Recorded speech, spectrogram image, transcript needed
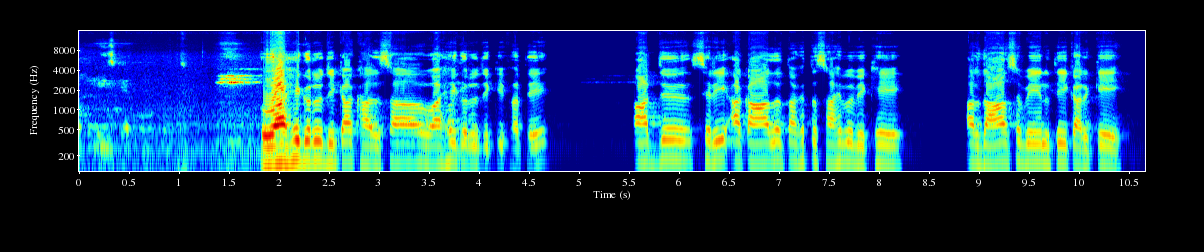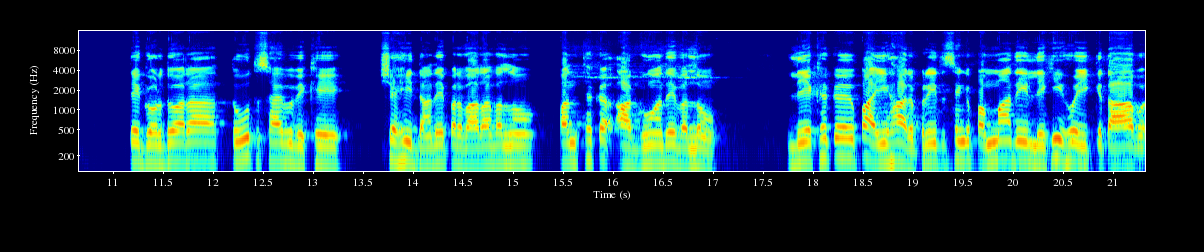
ਪੁਲਿਸ ਕੇ ਵਾਹਿਗੁਰੂ ਜੀ ਕਾ ਖਾਲਸਾ, ਵਾਹਿਗੁਰੂ ਜੀ ਕੀ ਫਤਿਹ। ਅੱਜ ਸ੍ਰੀ ਅਕਾਲ ਤਖਤ ਸਾਹਿਬ ਵਿਖੇ ਅਰਦਾਸ ਬੇਨਤੀ ਕਰਕੇ ਤੇ ਗੁਰਦੁਆਰਾ ਤੂਤ ਸਾਹਿਬ ਵਿਖੇ ਸ਼ਹੀਦਾਂ ਦੇ ਪਰਿਵਾਰਾਂ ਵੱਲੋਂ, ਪੰਥਕ ਆਗੂਆਂ ਦੇ ਵੱਲੋਂ, ਲੇਖਕ ਭਾਈ ਹਰਪ੍ਰੀਤ ਸਿੰਘ ਪੰਮਾ ਦੀ ਲਿਖੀ ਹੋਈ ਕਿਤਾਬ,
